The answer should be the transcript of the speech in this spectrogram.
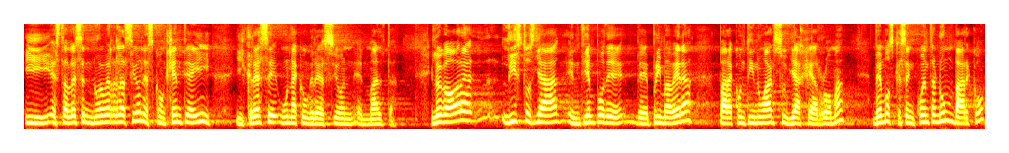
y establecen nuevas relaciones con gente ahí y crece una congregación en Malta. Y luego ahora, listos ya en tiempo de, de primavera para continuar su viaje a Roma, vemos que se encuentran un barco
